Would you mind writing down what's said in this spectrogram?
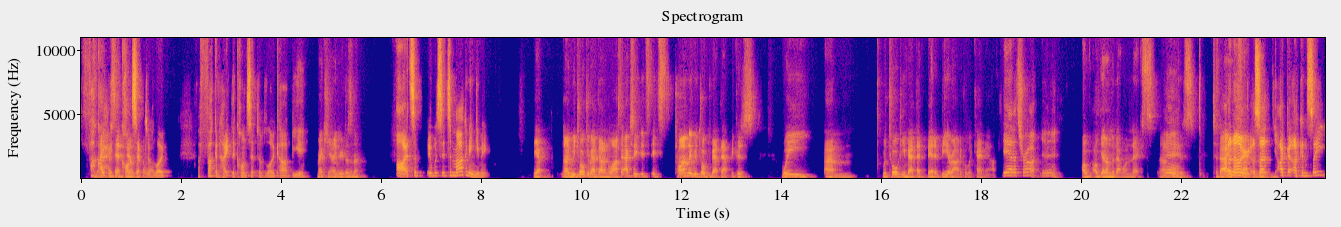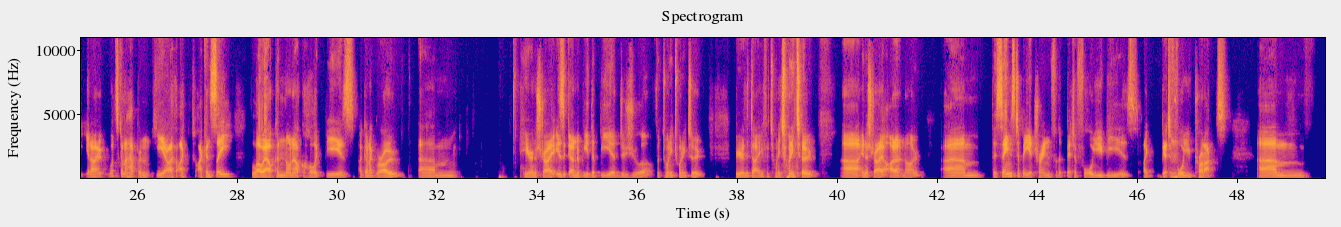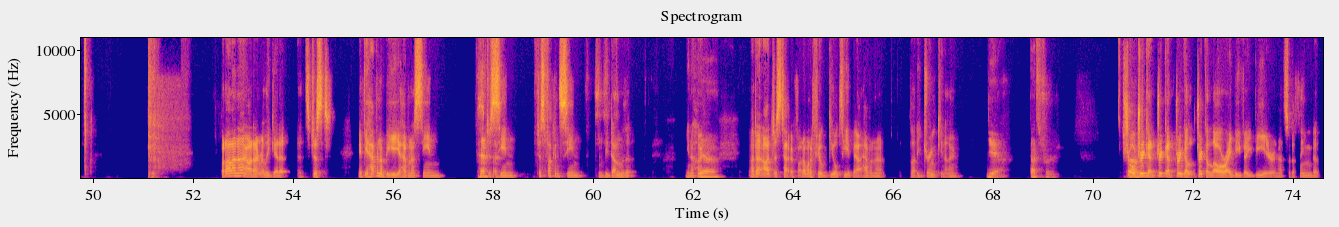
Fuck, 8% I hate the sounds like concept of low. I fucking hate the concept of low carb beer. Makes you angry, doesn't it? Oh, it's a it was it's a marketing gimmick. Yeah. No, we talked about that in the last. Actually, it's it's timely we talked about that because we um were talking about that better beer article that came out. Yeah, that's right. Yeah. I'll, I'll get onto that one next um, Yeah. because today I don't know. So I can, I can see, you know, what's going to happen here. I, I, I can see low alcohol, non alcoholic beers are going to grow um, here in Australia. Is it going to be the beer du jour for 2022? Beer of the day for 2022 uh, in Australia? I don't know. Um, there seems to be a trend for the better for you beers, like better Mm. for you products. Um, but I don't know. I don't really get it. It's just if you're having a beer, you're having a sin. Just sin. Just fucking sin and be done with it. You know, yeah, I don't. I just have, if I don't want to feel guilty about having a bloody drink, you know. Yeah, that's true. Sure, Um, drink a drink a drink a drink a lower ABV beer and that sort of thing. But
